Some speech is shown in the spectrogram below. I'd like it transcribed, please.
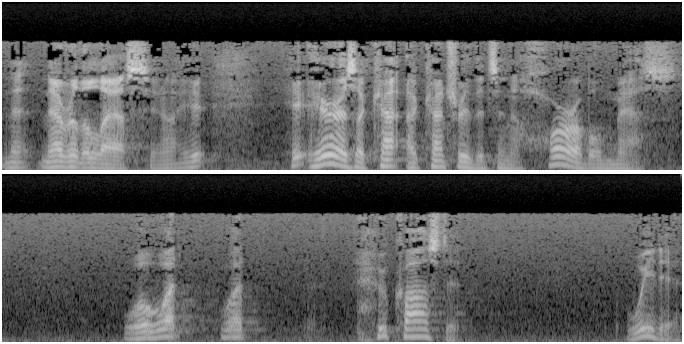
ne- nevertheless, you know, here, here is a, co- a country that's in a horrible mess. Well, what, what, who caused it? We did.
